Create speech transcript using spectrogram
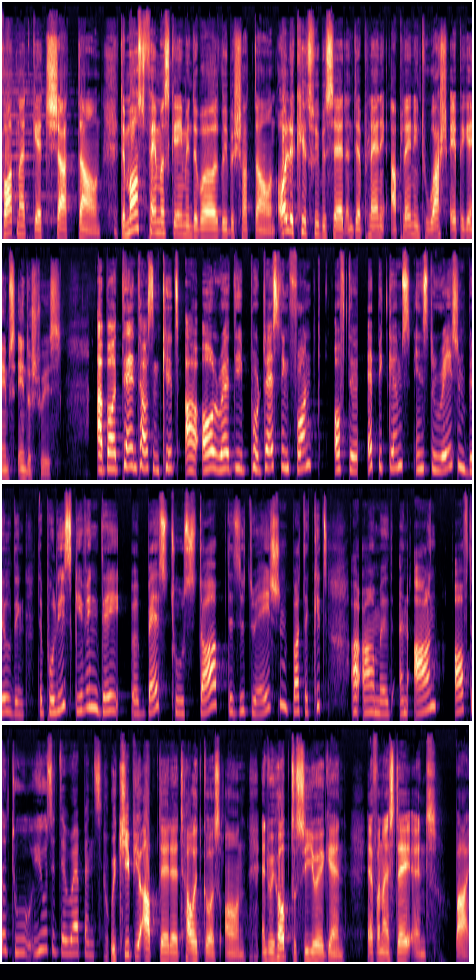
Fortnite gets shut down. The most famous game in the world will be shut down. All the kids will be sad and they're planning are planning to wash Epic Games Industries. About 10,000 kids are already protesting front of the Epic Games installation building. The police giving their uh, best to stop the situation, but the kids are armed and aren't after to use their weapons. We keep you updated how it goes on and we hope to see you again. Have a nice day and bye.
